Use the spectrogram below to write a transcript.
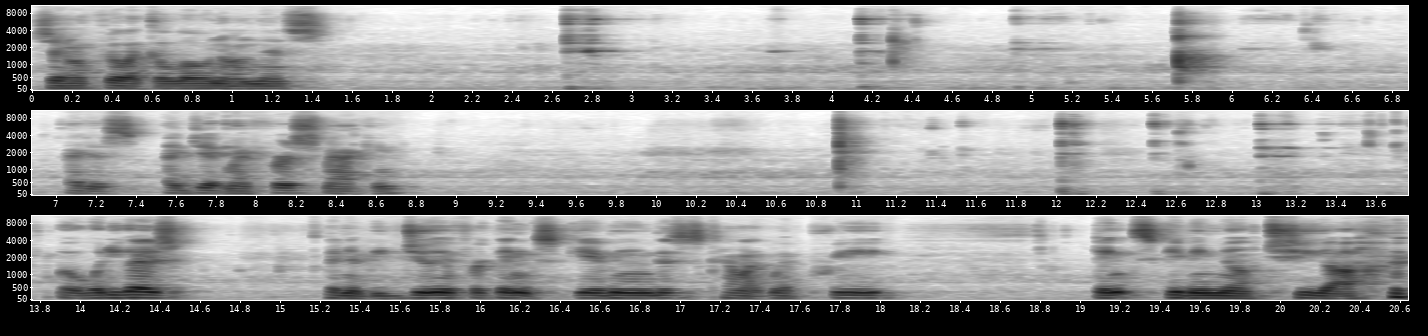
So I don't feel like alone on this. I just, I did my first smacking. But what are you guys gonna be doing for Thanksgiving? This is kind of like my pre Thanksgiving meal to y'all.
